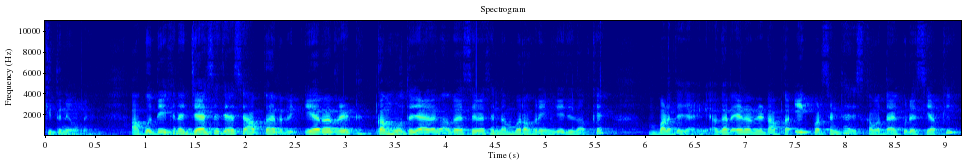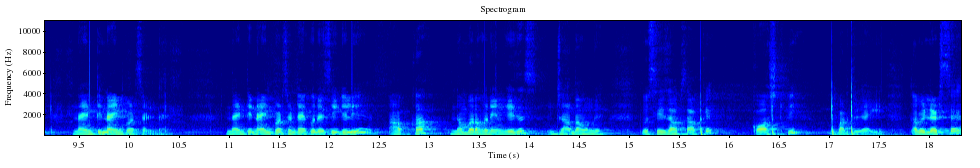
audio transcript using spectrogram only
कितने होंगे। आपको देख रहे हैं, जैसे जैसे आपका एरर रेट कम होते जाएगा, वैसे वैसे नंबर ऑफ़ रेन गेजेस आपके बढ़ते जाएँगे। अगर एरर रेट आपका एक परसेंट है, इसका मतलब एक्यूरेसी आपकी नाइन्टी नाइन परसेंट है। नाइन्टी नाइन परसेंट एक्यूरेसी के लिए आपका नंबर ऑफ़ रेन गेजेस ज़्यादा होंगे। तो उस हिसाब से आपके कॉस्ट भी बढ़ती जाएगी। तो अभी लेट से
